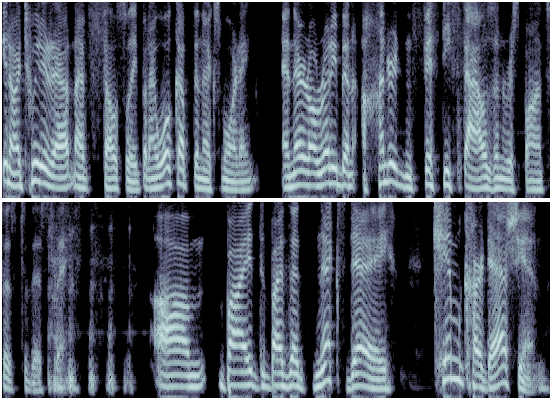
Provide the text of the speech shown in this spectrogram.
you know I tweeted it out and I fell asleep and I woke up the next morning and there had already been 150,000 responses to this thing. um, by the, by the next day, Kim Kardashian,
